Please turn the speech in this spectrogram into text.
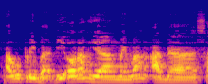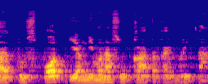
aku pribadi orang yang memang ada satu spot yang di mana suka terkait berita,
